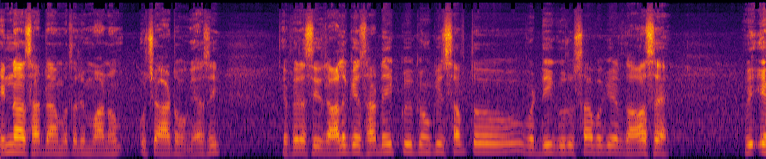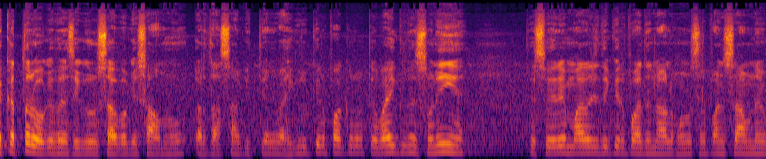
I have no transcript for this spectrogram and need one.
ਇੰਨਾ ਸਾਡਾ ਮਤਲਬ ਮਨ ਉਚਾਟ ਹੋ ਗਿਆ ਸੀ ਤੇ ਫਿਰ ਅਸੀਂ ਰਲ ਕੇ ਸਾਡੇ ਇੱਕੋ ਹੀ, ਕਿਉਂਕਿ ਸਭ ਤੋਂ ਵੱਡੀ ਗੁਰੂ ਸਾਹਿਬ ਅੱਗੇ ਅਰਦਾਸ ਹੈ ਵੀ ਇਕੱਤਰ ਹੋ ਕੇ ਫਿਰ ਅਸੀਂ ਗੁਰੂ ਸਾਹਿਬ ਅੱਗੇ ਸ਼ਾਮ ਨੂੰ ਅਰਦਾਸਾਂ ਕੀਤੀਆਂ ਵੀ ਵਾਹਿਗੁਰੂ ਕਿਰਪਾ ਕਰੋ ਤੇ ਵਾਹਿਗੁਰੂ ਨੇ ਸੁਣੀ ਹੈ ਤੇ ਸਵੇਰੇ ਮਹਾਰਾਜ ਦੀ ਕਿਰਪਾ ਦੇ ਨਾਲ ਹੁਣ ਸਰਪੰਚ ਸਾਹਿਬ ਨੇ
